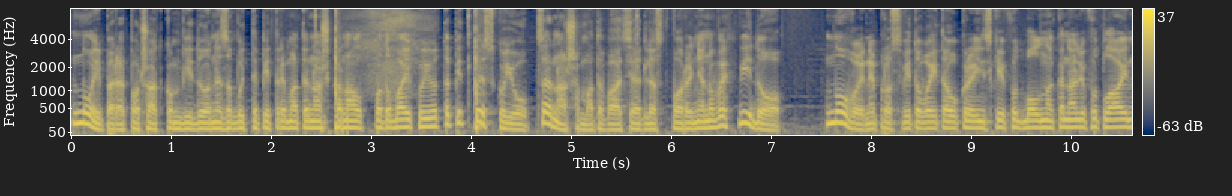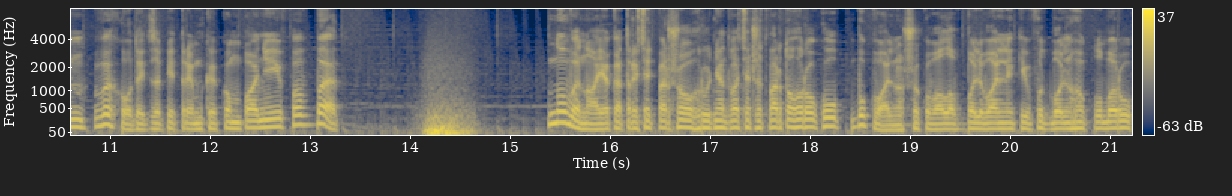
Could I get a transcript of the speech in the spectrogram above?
Ну і перед початком відео не забудьте підтримати наш канал вподобайкою та підпискою. Це наша мотивація для створення нових відео. Новини про світовий та український футбол на каналі Футлайн виходить за підтримки компанії Favbet. Новина, яка 31 грудня 2024 року буквально шокувала вболівальників футбольного клубу Рух,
